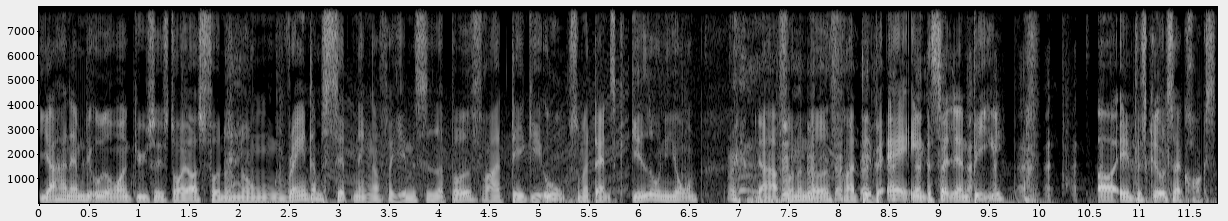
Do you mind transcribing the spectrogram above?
Jeg har nemlig ud over en gyserhistorie også fundet nogle random sætninger fra hjemmesider. Både fra DGU, som er Dansk Gedeunion. Jeg har fundet noget fra DBA, en der sælger en bil. Og en beskrivelse af Crocs.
